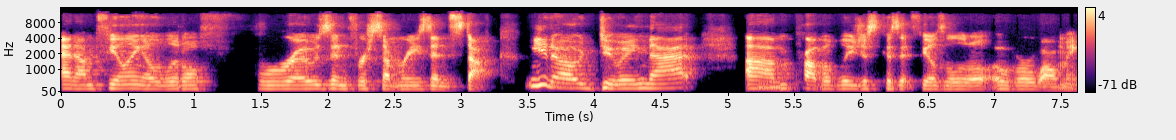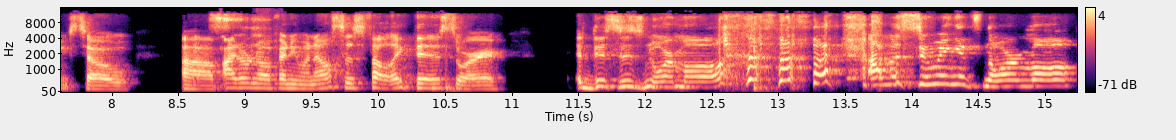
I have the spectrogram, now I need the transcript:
and I'm feeling a little frozen for some reason, stuck, you know, doing that, um, mm-hmm. probably just because it feels a little overwhelming. So um, I don't know if anyone else has felt like this or this is normal. I'm assuming it's normal,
